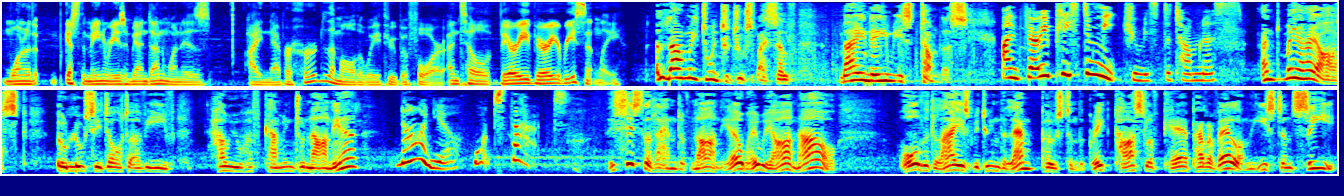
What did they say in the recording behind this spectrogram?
one of the, I guess the main reason we haven't done one is I never heard them all the way through before until very, very recently. Allow me to introduce myself. My name is Tumnus. I'm very pleased to meet you, Mr. Tumnus. And may I ask, O Lucy, daughter of Eve, how you have come into Narnia? Narnia? What's that? This is the land of Narnia, where we are now. All that lies between the lamp post and the great castle of Cair Paravel on the eastern sea.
